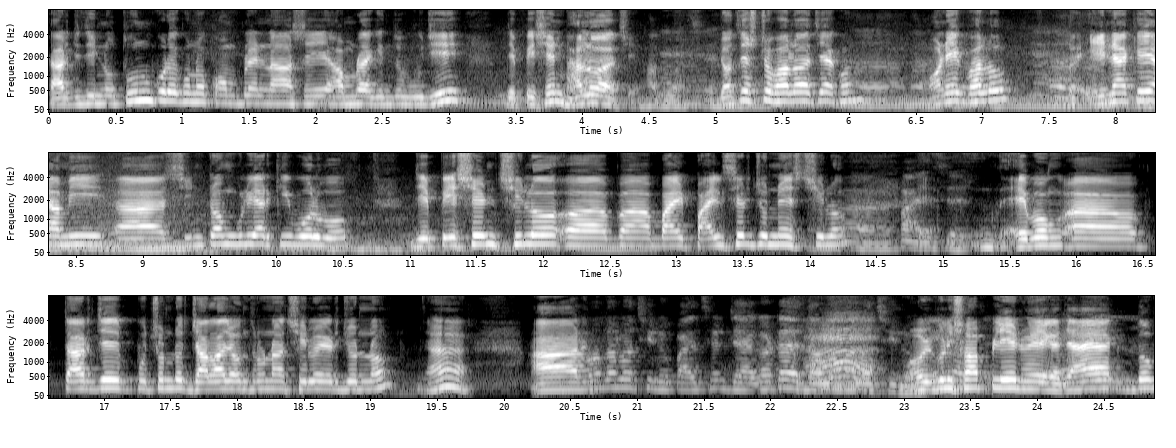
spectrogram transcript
তার যদি নতুন করে কোনো কমপ্লেন না আসে আমরা কিন্তু বুঝি যে পেশেন্ট ভালো আছে। যথেষ্ট ভালো আছে এখন। হ্যাঁ, হ্যাঁ। অনেক ভালো। তো এনাকে আমি সিমটমগুলি আর কি বলব যে পেশেন্ট ছিল বাই পাইলসের জন্য এসেছিল। হ্যাঁ, এবং তার যে প্রচণ্ড জ্বালা যন্ত্রণা ছিল এর জন্য হ্যাঁ আর ছিল পালসের জায়গাটা দানা ছিল। ওইগুলি সব প্লেন হয়ে গেছে একদম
